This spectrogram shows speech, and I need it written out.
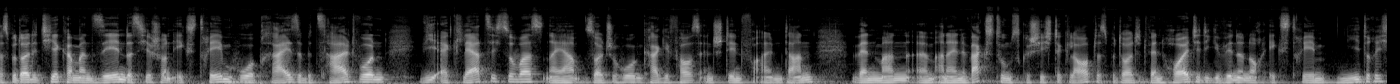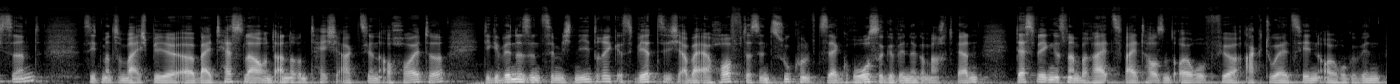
Das bedeutet, hier kann man sehen, dass hier schon extrem hohe Preise bezahlt wurden. Wie erklärt sich sowas? Naja, solche hohen KGVs entstehen vor allem dann, wenn man ähm, an eine Wachstumsgeschichte glaubt. Das bedeutet, wenn heute die Gewinne noch extrem niedrig sind, sieht man zum Beispiel äh, bei Tesla und anderen Tech-Aktien auch heute, die Gewinne sind ziemlich niedrig. Es wird sich aber erhofft, dass in Zukunft sehr große Gewinne gemacht werden. Deswegen ist man bereit, 2000 Euro für aktuell 10 Euro Gewinn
